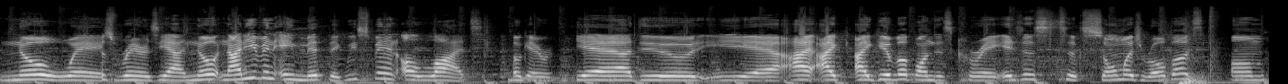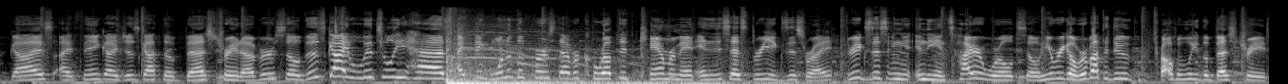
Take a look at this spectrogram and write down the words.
No way. Just rares. Yeah, no, not even a mythic. We spent a lot. Okay, yeah, dude, yeah, I, I, I give up on this crate. It just took so much Robux. Um, guys, I think I just got the best trade ever. So this guy literally has, I think, one of the first ever corrupted cameraman, and it says three exists, right? Three existing in the entire world. So here we go. We're about to do probably the best trade.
